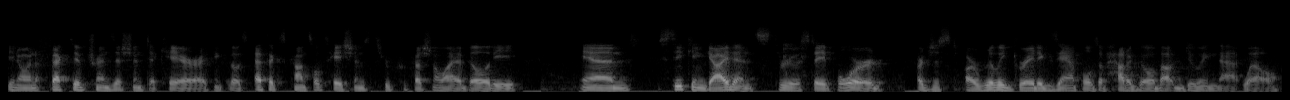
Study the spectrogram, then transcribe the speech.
you know an effective transition to care i think those ethics consultations through professional liability and seeking guidance through a state board are just are really great examples of how to go about doing that well.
